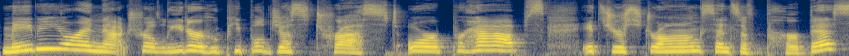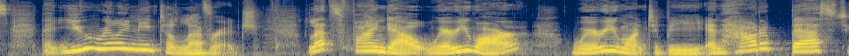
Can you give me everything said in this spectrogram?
Maybe you're a natural leader who people just trust, or perhaps it's your strong sense of purpose that you really need to leverage. Let's find out where you are, where you want to be, and how to best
